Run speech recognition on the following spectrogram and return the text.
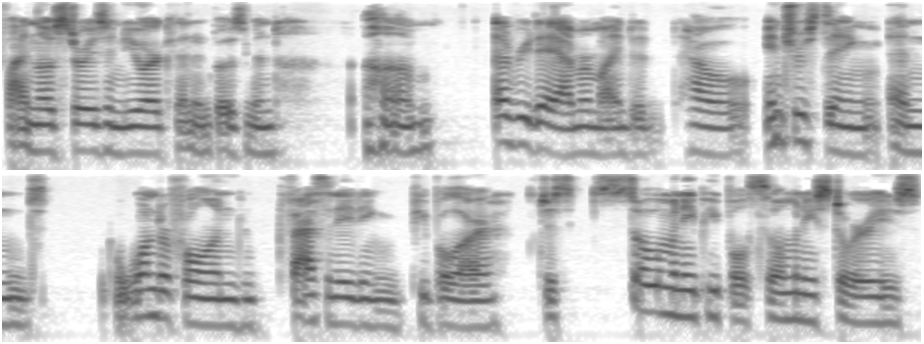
find those stories in New York than in Bozeman. Um, every day, I'm reminded how interesting and wonderful and fascinating people are. Just so many people, so many stories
